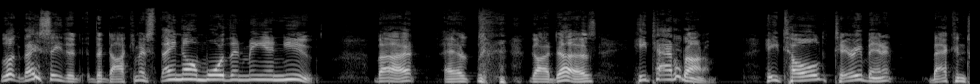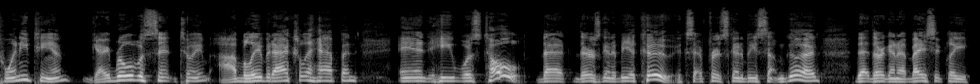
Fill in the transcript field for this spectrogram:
Look, they see the, the documents. They know more than me and you. But as God does, he tattled on them. He told Terry Bennett back in 2010, Gabriel was sent to him. I believe it actually happened and he was told that there's going to be a coup, except for it's going to be something good, that they're going to basically,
